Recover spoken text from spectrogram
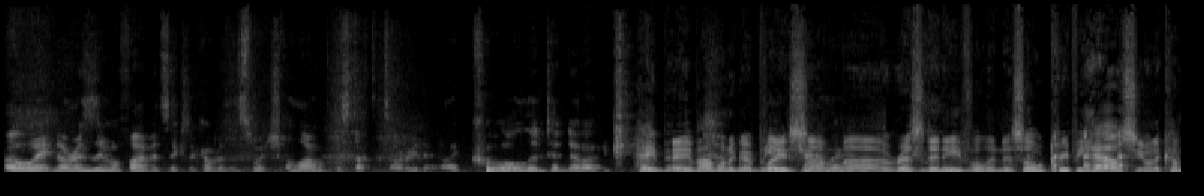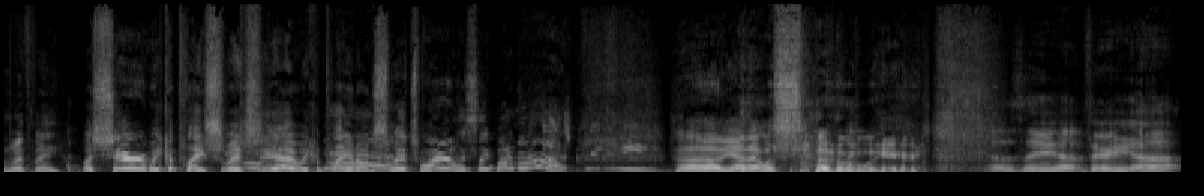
oh, wait, no, Resident Evil 5 and 6 are coming to the Switch along with the stuff that's already there. Like, cool, Nintendo. Hey, babe, I want to go play some uh, Resident Evil in this old creepy house. You want to come with me? Well, sure, we could play Switch. Yeah, we could play it on Switch wirelessly. Why not? Oh, yeah, that was so weird. That was a uh, very uh,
